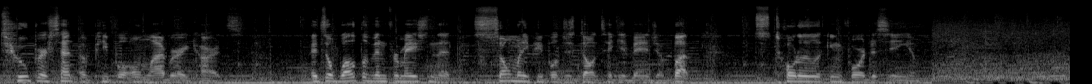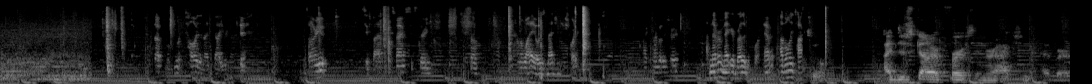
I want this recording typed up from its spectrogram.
2% of people own library cards. It's a wealth of information that so many people just don't take advantage of, but it's totally looking forward to seeing him. I just got our first interaction ever.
